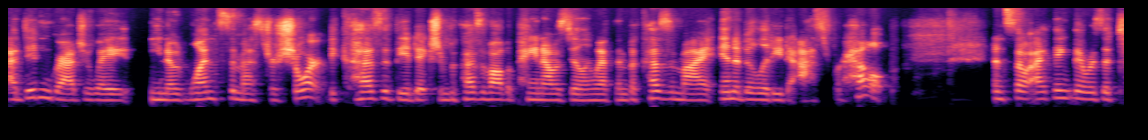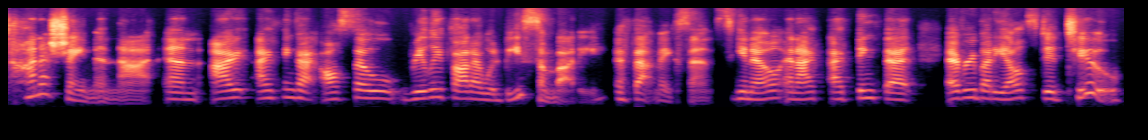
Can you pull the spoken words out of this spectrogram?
I didn't graduate, you know, one semester short because of the addiction, because of all the pain I was dealing with, and because of my inability to ask for help. And so I think there was a ton of shame in that. And I, I think I also really thought I would be somebody, if that makes sense, you know? And I, I think that everybody else did too.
